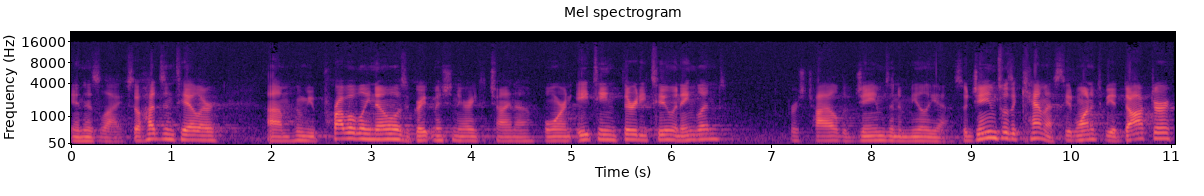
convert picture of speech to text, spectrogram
in his life. So, Hudson Taylor, um, whom you probably know, as a great missionary to China, born 1832 in England, first child of James and Amelia. So, James was a chemist. He had wanted to be a doctor.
